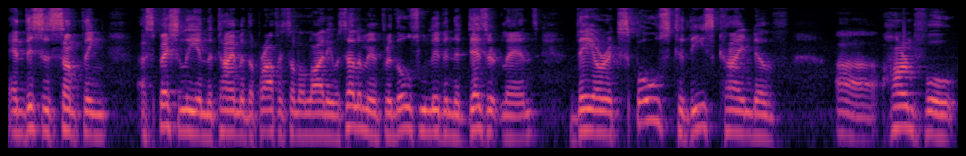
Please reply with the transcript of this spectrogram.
And this is something, especially in the time of the Prophet ﷺ, and for those who live in the desert lands, they are exposed to these kind of uh, harmful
